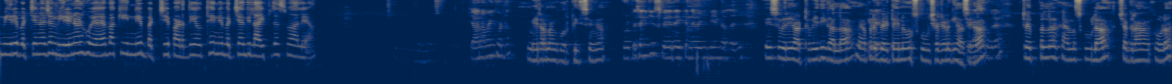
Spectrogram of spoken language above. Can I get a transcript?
ਮੇਰੇ ਬੱਚੇ ਨਾਲ ਜਾਂ ਮੇਰੇ ਨਾਲ ਹੋਇਆ ਹੈ, ਬਾਕੀ ਇੰਨੇ ਬੱਚੇ ਪੜ੍ਹਦੇ ਆ, ਉੱਥੇ ਇੰਨੇ ਬੱਚਿਆਂ ਦੀ ਲਾਈਫ ਦਾ ਸਵਾਲ ਆ। ਕੀ ਨਾਮ ਹੈ ਤੁਹਾਡਾ? ਮੇਰਾ ਨਾਮ ਗੁਰਪ੍ਰੀਤ ਸਿੰਘ ਆ। ਗੁਰਪ੍ਰੀਤ ਸਿੰਘ ਜੀ ਸਵੇਰੇ ਕਿੰਨੇ ਵਜੇ ਦੀ ਇਹ ਗੱਲ ਹੈ ਜੀ? ਇਹ ਸਵੇਰੇ 8 ਵਜੇ ਦੀ ਗੱਲ ਆ। ਮੈਂ ਆਪਣੇ ਬੇਟੇ ਨੂੰ ਸਕੂਲ ਛੱਡਣ ਗਿਆ ਸੀਗਾ। ਸਕੂਲ ਹੈ? ਟ੍ਰਿਪਲ ਐਮ ਸਕੂਲ ਆ ਚੱਗਰਾਂ ਕੋਲ।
